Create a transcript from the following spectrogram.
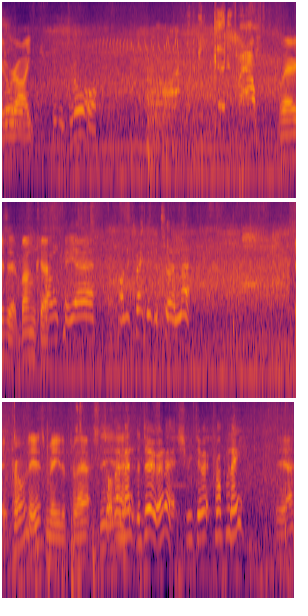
Draw. right. Draw. Oh, that would have been good as well. Where is it? Bunker. Bunker, yeah. I was expecting it to turn left. It probably is me to play actually. That's what yeah. they're meant to do, isn't it? Should we do it properly? Yeah.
